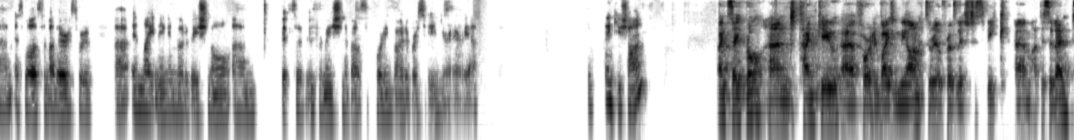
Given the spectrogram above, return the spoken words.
um, as well as some other sort of uh, enlightening and motivational um, bits of information about supporting biodiversity in your area. So thank you, Sean. Thanks, April, and thank you uh, for inviting me on. It's a real privilege to speak um, at this event.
